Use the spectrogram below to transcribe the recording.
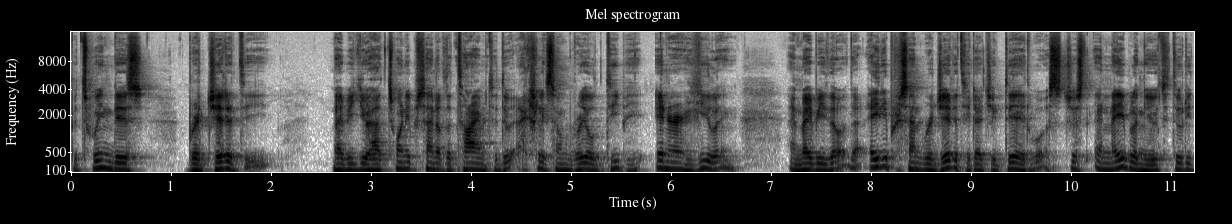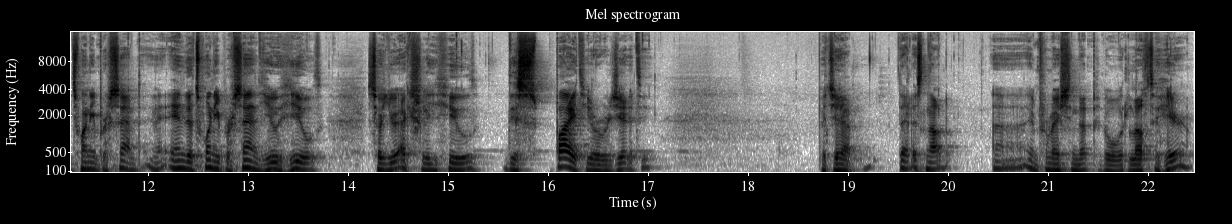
between this rigidity? Maybe you had 20% of the time to do actually some real deep inner healing and maybe the, the 80% rigidity that you did was just enabling you to do the 20%. And in the 20%, you healed. So you actually healed despite your rigidity. But yeah, that is not uh, information that people would love to hear.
